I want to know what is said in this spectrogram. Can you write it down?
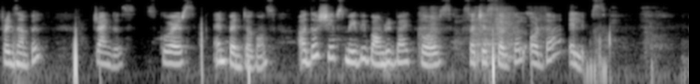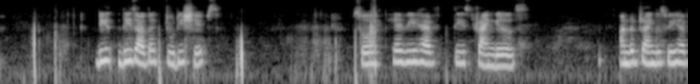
For example, triangles, squares and pentagons. Other shapes may be bounded by curves such as circle or the ellipse. These, these are the 2D shapes. So here we have these triangles. Under triangles we have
